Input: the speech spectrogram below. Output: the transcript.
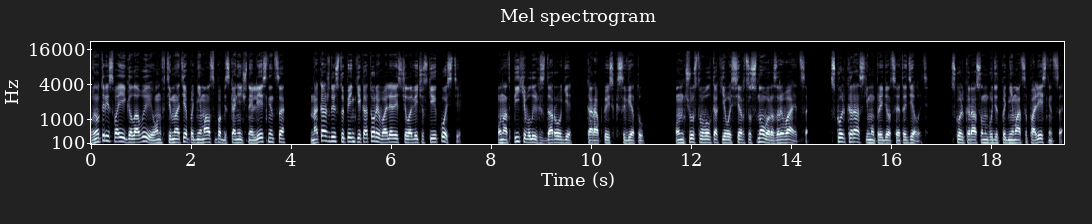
Внутри своей головы он в темноте поднимался по бесконечной лестнице, на каждой ступеньке которой валялись человеческие кости. Он отпихивал их с дороги, карабкаясь к свету. Он чувствовал, как его сердце снова разрывается. Сколько раз ему придется это делать? Сколько раз он будет подниматься по лестнице,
